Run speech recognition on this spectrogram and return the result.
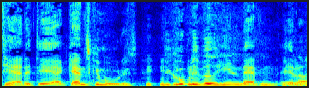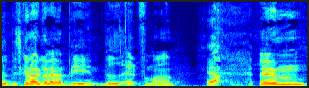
Det er det, det er ganske muligt. Vi kunne blive ved hele natten, eller... Vi skal nok lade være med at blive ved alt for meget. Ja. Øhm,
